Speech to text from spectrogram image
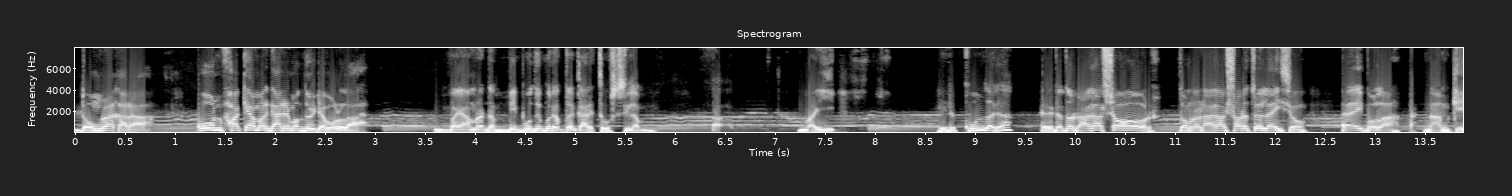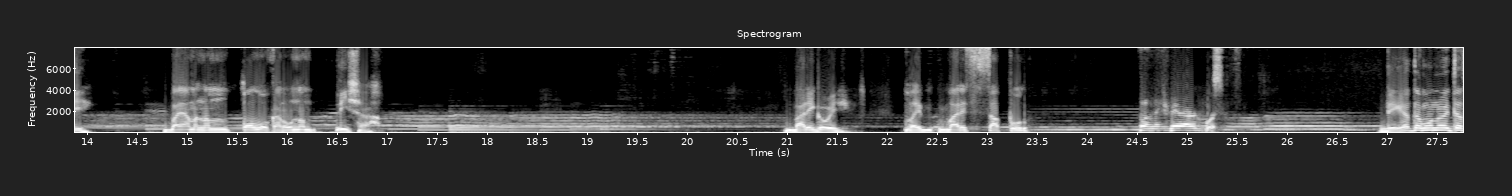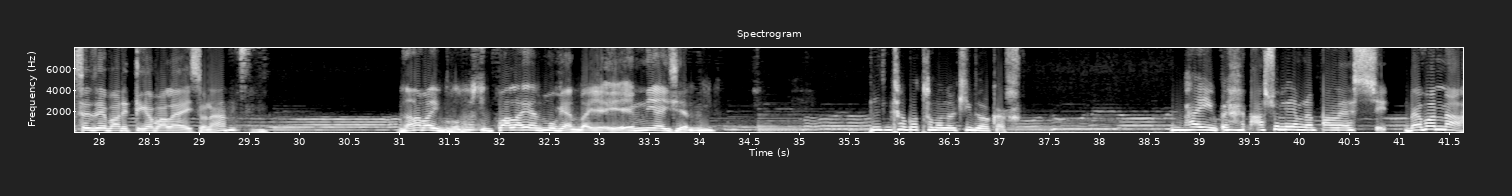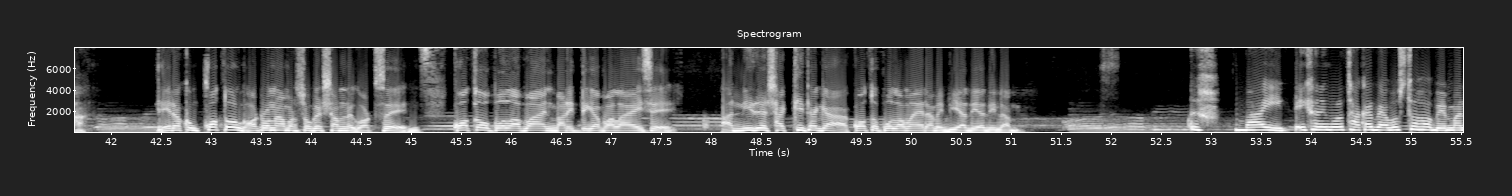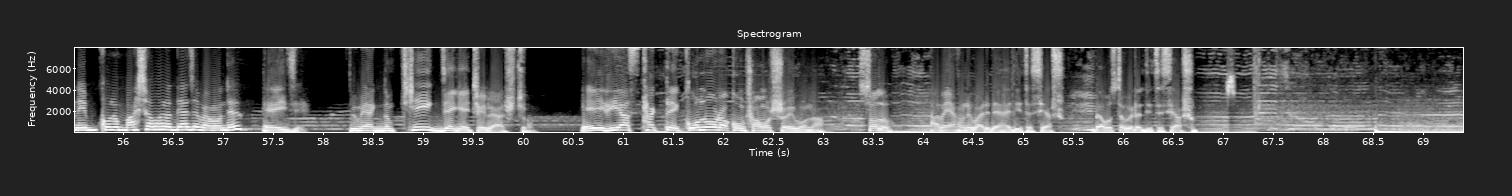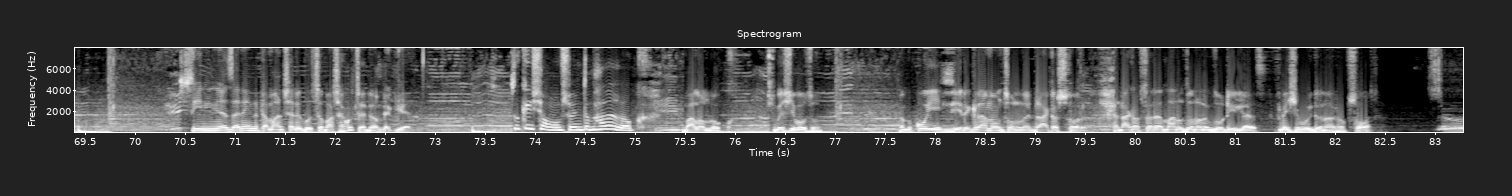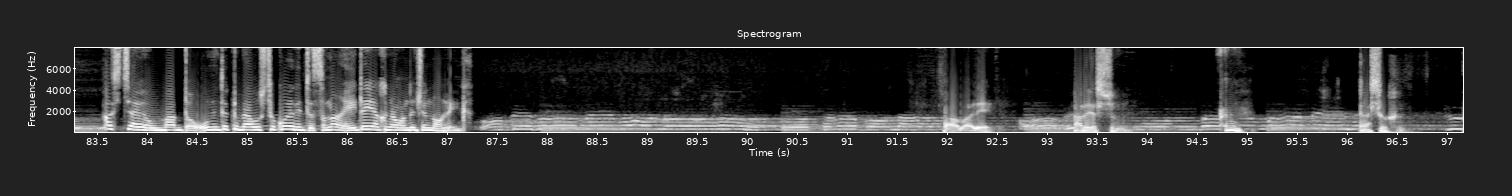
তোমরা কারা? কোন ফাঁকে আমার গাড়ির মধ্যে ওইটা বললা? ভাই আমরা একটা বিপদে পড়ে আপনার গাড়িতে উঠছিলাম। ভাই এটা কোন জায়গা? এটা তো ঢাকা শহর। তোমরা ঢাকা শহরে চলে আইছো। এই বলা নাম কি? ভাই আমার নাম পলক আর ওর নাম তৃষা বাড়ি কই? ভাই বাড়ি চাঁদপুর। দেখে তো মনে হইতাছে যে বাড়ির থেকে পালাই আইছো না? না না ভাই পালাই আসব কেন ভাই? এমনি আইসি আর কি। মিথ্যা কথা বলার কি দরকার? ভাই আসলে আমরা পালায় আসছি। ব্যাপার না। এরকম কত ঘটনা আমার চোখের সামনে ঘটছে। কত পোলা পাইন বাড়ির থেকে পালাই আইছে। আর নিজের সাক্ষী থাকা কত পোলা মায়ের আমি বিয়া দিয়া দিলাম। ভাই এখানে কোনো থাকার ব্যবস্থা হবে? মানে কোনো বাসা ভাড়া দেওয়া যাবে আমাদের? এই যে তুমি একদম ঠিক জায়গায় চলে আসছো। এই রিয়াজ থাকতে কোনো রকম সমস্যা হইব না। চলো আমি এখনই বাড়ি দেখাই দিতেছি আসো। ব্যবস্থা করে দিতেছি আসো। চিনি না জানি না মানুষের বাসা করছে দেওয়া গিয়ে। তো কি সমস্যা তো ভালো লোক। ভালো লোক বেশি বোঝো। আমি কই এটা গ্রাম অঞ্চল নয় ঢাকা শহর। ঢাকা শহরের মানুষজন অনেক জটিল বেশি বুঝতো না সব শহর আচ্ছা যাই হোক বাদ দাও। উনি তো একটা ব্যবস্থা করে দিতেছে না এটাই এখন আমাদের জন্য অনেক। বাবারে। আরে আসো। আসো।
